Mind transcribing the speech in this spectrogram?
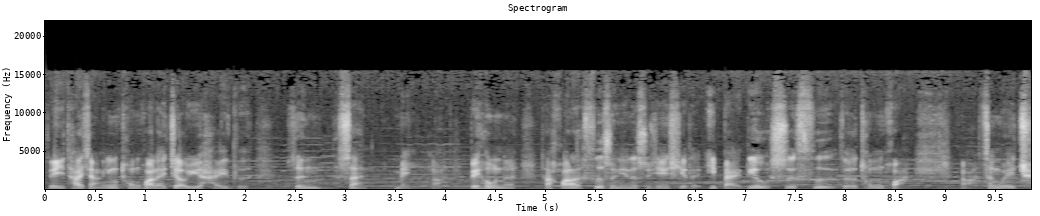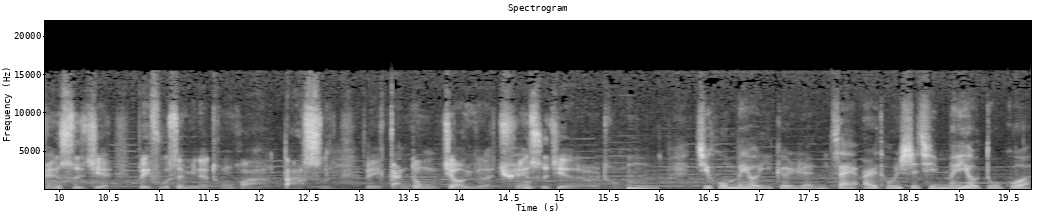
所以他想用童话来教育孩子真善美啊。背后呢，他花了四十年的时间，写了一百六十四则童话，啊，成为全世界最负盛名的童话大师。所以感动教育了全世界的儿童。嗯。嗯，几乎没有一个人在儿童时期没有读过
